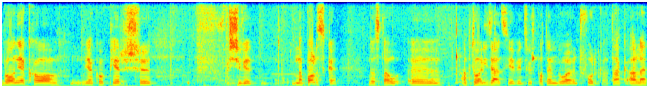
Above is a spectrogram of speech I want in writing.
bo on jako, jako pierwszy właściwie na Polskę dostał y, aktualizację, więc już potem była czwórka, tak? Ale,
